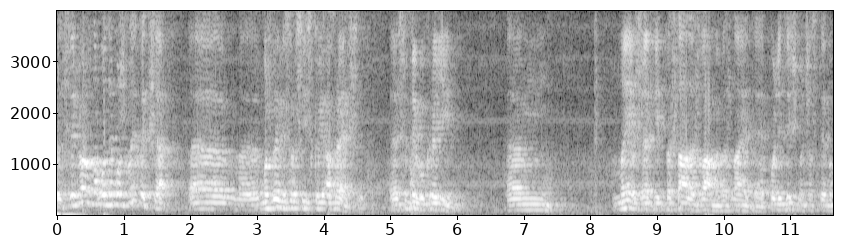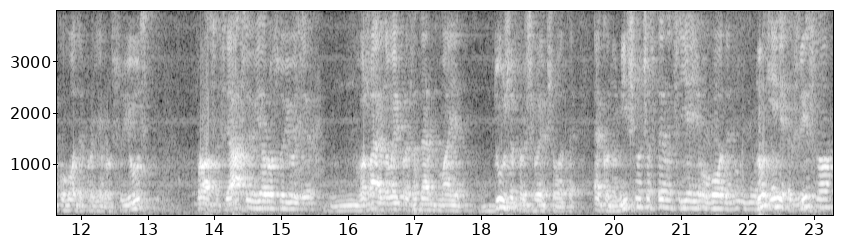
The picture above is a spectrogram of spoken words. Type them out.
серйозно унеможливиться е, можливість російської агресії е, сюди в Україну. Ем, Ми вже підписали з вами, ви знаєте, політичну частину угоди про Євросоюз, про асоціацію в Євросоюзі. Вважаю, новий президент має дуже пришвидшувати економічну частину цієї угоди. Ну і, звісно,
